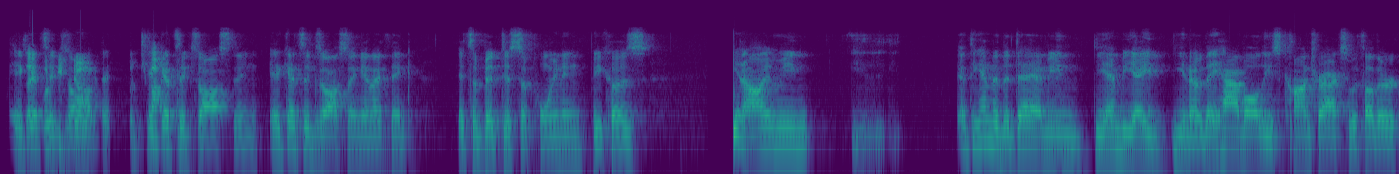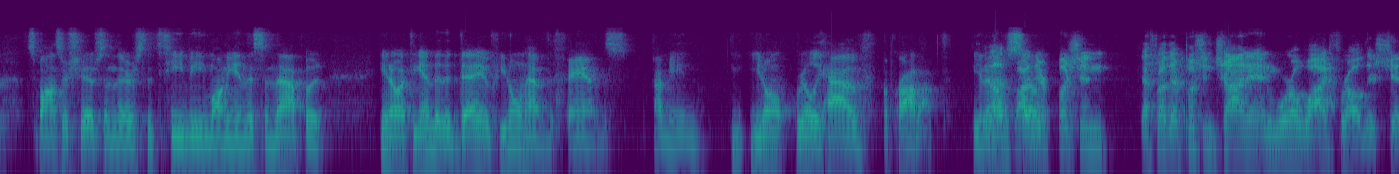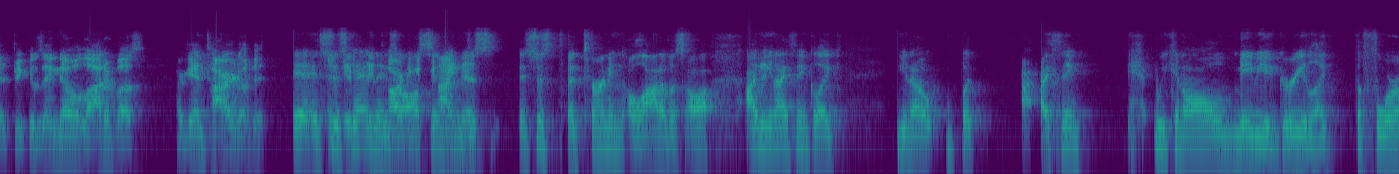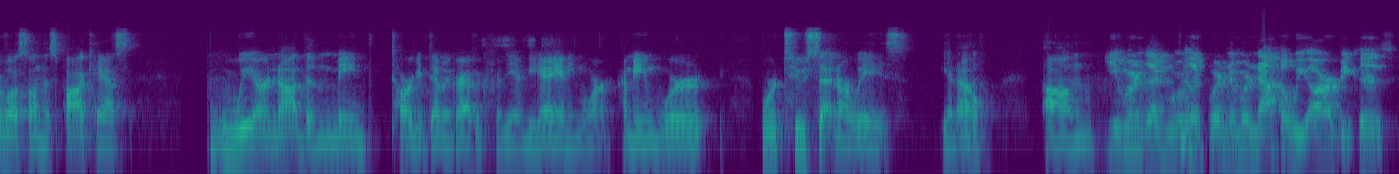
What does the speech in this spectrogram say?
It gets like, exhausting. It, it gets exhausting. It gets exhausting, and I think it's a bit disappointing because, you know, I mean, at the end of the day, I mean, the NBA, you know, they have all these contracts with other sponsorships and there's the TV money and this and that. But, you know, at the end of the day, if you don't have the fans, I mean, you don't really have a product, you well, know? That's why so, they're pushing, that's why they're pushing China and worldwide for all this shit because they know a lot of us are getting tired of it. Yeah, it's just like, getting it's, exhausting and just, it's just uh, turning a lot of us off. I mean, I think like, you know, but I think we can all maybe agree like the four of us on this podcast we are not the main target demographic for the NBA anymore. I mean, we're we're too set in our ways, you know. Um, yeah, we're like we're like we're we're not, but we are because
